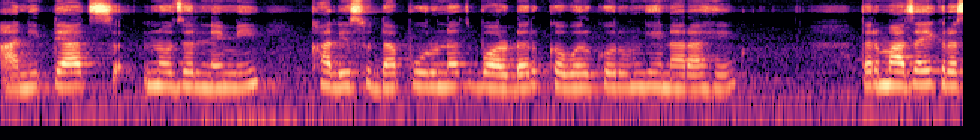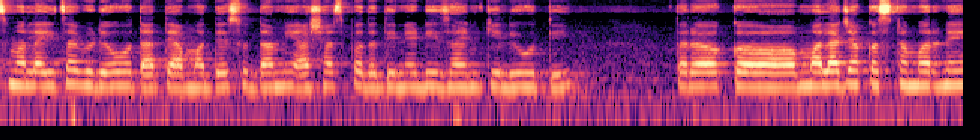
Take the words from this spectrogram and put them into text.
आणि त्याच नोझलने मी खालीसुद्धा पूर्णच बॉर्डर कवर करून घेणार आहे. तर माझा एक रसमलाईचा व्हिडिओ होता त्यामध्ये सुद्धा मी अशाच पद्धतीने डिझाईन केली होती. तर क मला ज्या कस्टमरने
